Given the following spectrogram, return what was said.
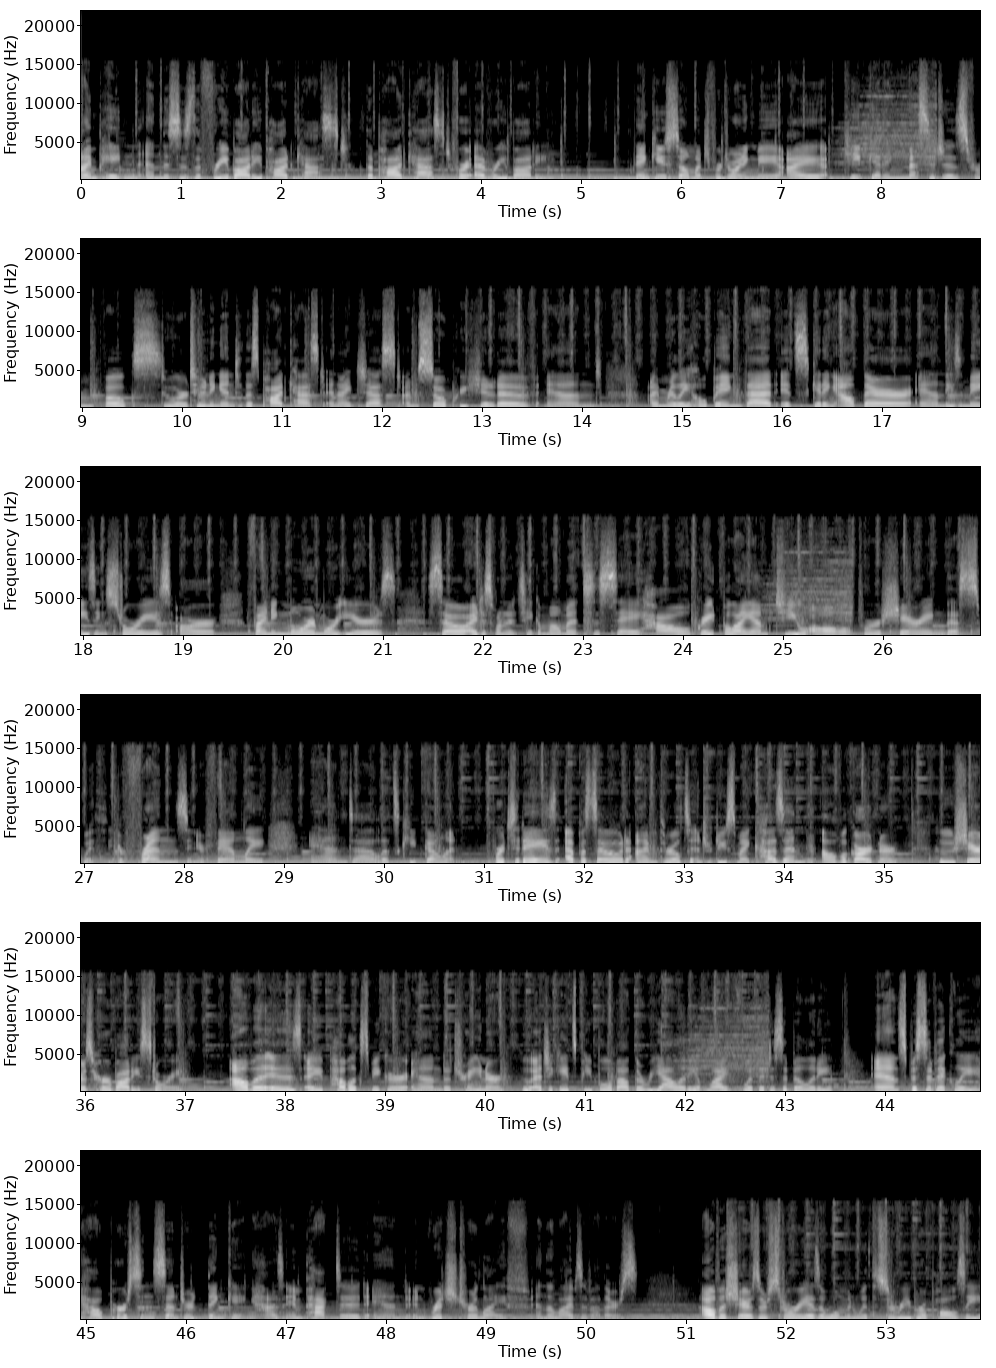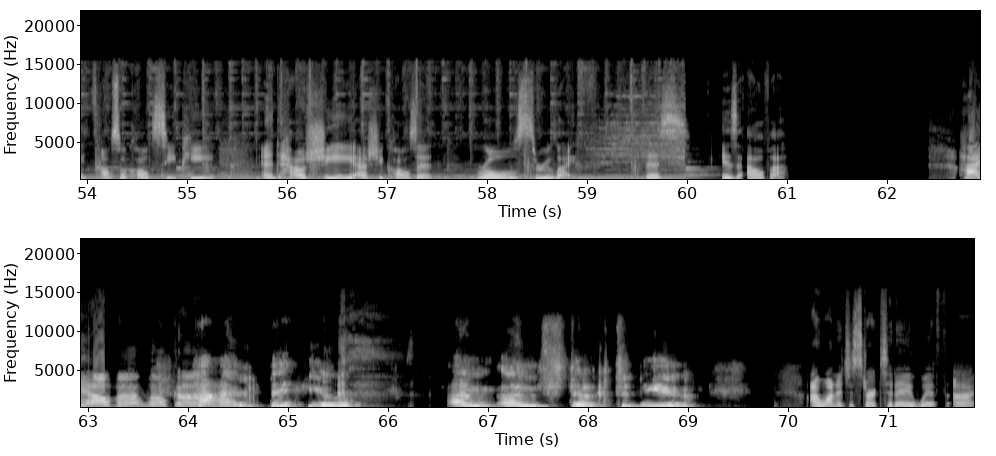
I'm Peyton, and this is the Free Body Podcast, the podcast for every body. Thank you so much for joining me. I keep getting messages from folks who are tuning into this podcast, and I just, I'm so appreciative. And I'm really hoping that it's getting out there and these amazing stories are finding more and more ears. So I just wanted to take a moment to say how grateful I am to you all for sharing this with your friends and your family. And uh, let's keep going. For today's episode, I'm thrilled to introduce my cousin, Alva Gardner, who shares her body story. Alva is a public speaker and a trainer who educates people about the reality of life with a disability and specifically how person centered thinking has impacted and enriched her life and the lives of others. Alva shares her story as a woman with cerebral palsy, also called CP, and how she, as she calls it, rolls through life. This is Alva. Hi, Alva. Welcome. Hi. Thank you. I'm I'm stoked to be here. I wanted to start today with uh,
